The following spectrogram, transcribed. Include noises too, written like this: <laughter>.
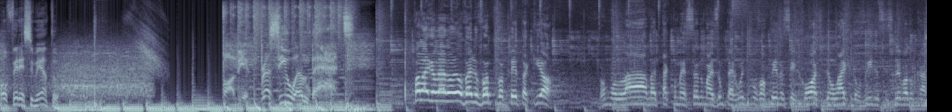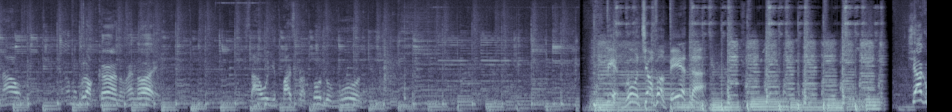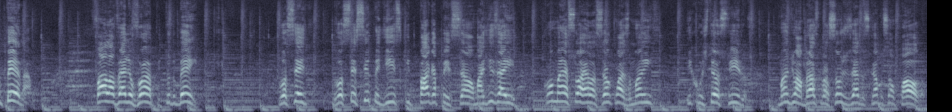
Oferecimento. Bob Brasil Unbat. Fala aí, galera. Eu, velho Vamp Vampeta aqui, ó. Vamos lá, vai estar começando mais um Pergunte pro Vampeta sem corte. Dê um like no vídeo, se inscreva no canal. Tamo brocando, é nóis. Saúde e paz pra todo mundo. Pergunte ao Vampeta. Tiago Pena. Fala, velho Vamp, tudo bem? Você, você sempre diz que paga pensão, mas diz aí, como é a sua relação com as mães e com os teus filhos? Mande um abraço para São José dos Campos, São Paulo.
